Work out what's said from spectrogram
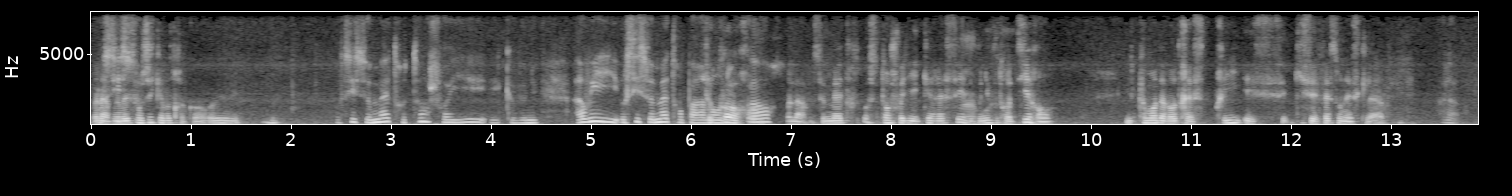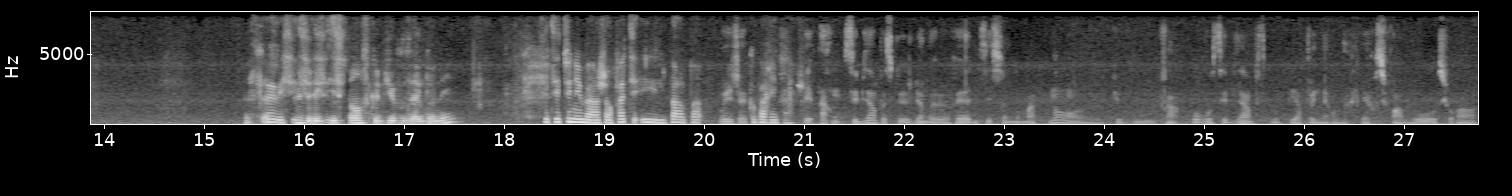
Voilà, Aussi, vous n'avez songé qu'à votre corps. Oui, oui. aussi ce maître tant choyé et que venu. Ah oui, aussi ce maître en parlant corps, du corps. voilà, ce maître autant choyé et caressé est devenu votre tyran. Il commande à votre esprit et qui s'est fait son esclave. Voilà. Oui, c'est- plus de l'existence que Dieu vous a donnée? C'était une image. En fait, il parle pas Oui, par image. Par contre, c'est bien parce que je viens de réaliser seulement maintenant euh, que vous, enfin, pour vous, c'est bien parce que vous pouvez revenir en arrière sur un mot, sur un.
